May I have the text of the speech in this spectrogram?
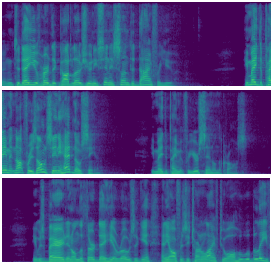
And today you've heard that God loves you and He sent His Son to die for you. He made the payment not for His own sin, He had no sin. He made the payment for your sin on the cross. He was buried, and on the third day he arose again, and he offers eternal life to all who will believe.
